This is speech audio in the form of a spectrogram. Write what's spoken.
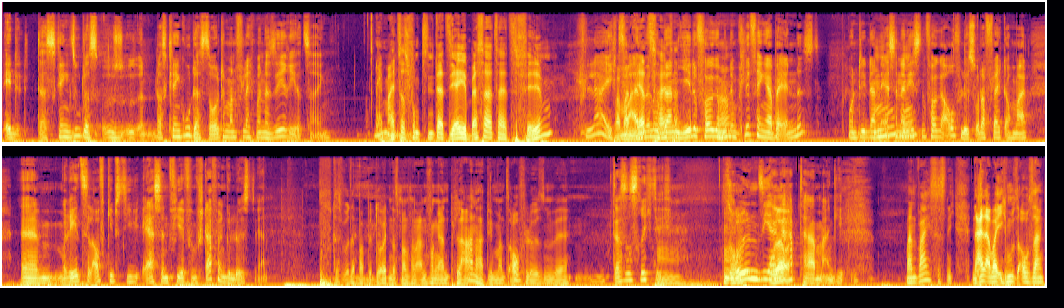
Ey, das klingt gut, das, das klingt gut, das sollte man vielleicht mal in einer Serie zeigen. Ey, meinst du, das funktioniert als Serie besser als als Film? Vielleicht, vor allem wenn du Zeit dann hat. jede Folge Ja. mit einem Cliffhanger beendest und die dann erst in der Mhm. nächsten Folge auflöst oder vielleicht auch mal ähm, Rätsel aufgibst, die erst in vier, fünf Staffeln gelöst werden. Puh, das würde aber bedeuten, dass man von Anfang an einen Plan hat, wie man es auflösen will. Das ist richtig. Sollen sie ja Oder- gehabt haben, angeblich. Man weiß es nicht. Nein, aber ich muss auch sagen,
